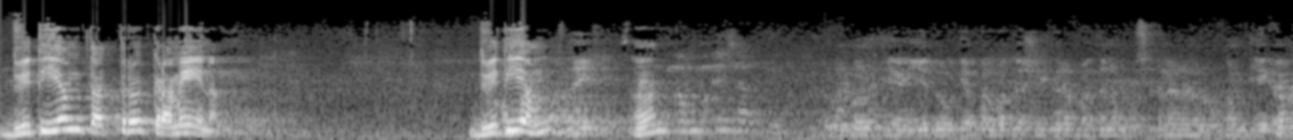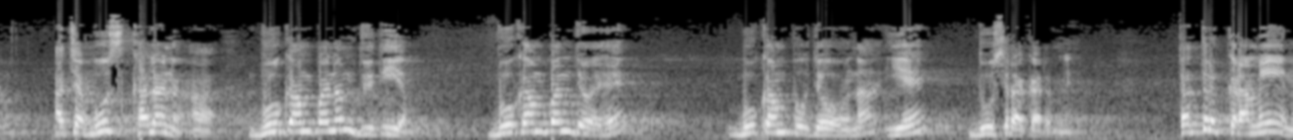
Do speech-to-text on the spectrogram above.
द्वितीयम तत्र क्रमेण। द्वितीयम हाँ? भी अच्छा भूस्खलन हाँ। भूकंपनम द्वितीयम। भूकंपन जो है, भूकंप जो होना, ये दूसरा कर्म है। तत्र क्रमेण,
